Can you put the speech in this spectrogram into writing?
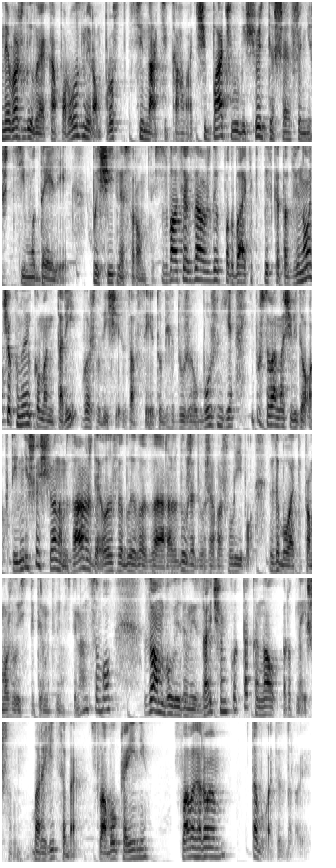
Неважливо, яка по розмірам, просто ціна цікава. Чи бачили ви щось дешевше, ніж ці моделі? Пишіть, не соромтесь. З вас, як завжди, вподобайка, підписка та дзвіночок. Ну і коментарі важливіші за все. Ютуб їх дуже обожнює і просуває наші відео активніше, що нам завжди, особливо зараз, дуже дуже важливо. Не забувайте про можливість підтримати нас фінансово. З вами був Денис Зайченко та канал Nation. Бережіть себе. Слава Україні! Слава героям та бувайте здорові!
